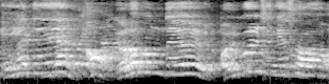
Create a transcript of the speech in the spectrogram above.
A는 어, 여러분들 얼굴 중에서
